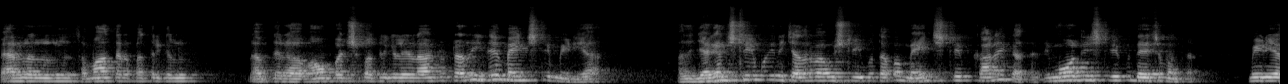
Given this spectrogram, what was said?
ప్యారలల్ సమాంతర పత్రికలు లేకపోతే వామపక్ష పత్రికలు ఇలా అంటుంటారు. ఇదే మెయిన్ స్ట్రీమ్ మీడియా. అది జగన్ స్ట్రీము ఇది చంద్రబాబు స్ట్రీము తప్ప మెయిన్ స్ట్రీమ్ కానే కాదు. అది మోదీ స్ట్రీమ్ దేశమంతా మీడియా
